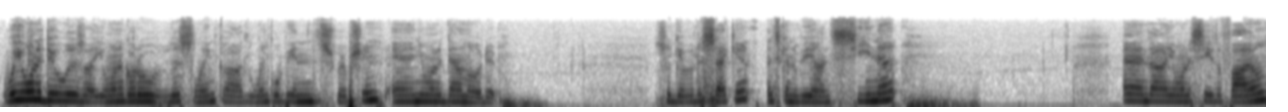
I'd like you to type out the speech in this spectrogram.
what you want to do is you want to go to this link. the link will be in the description, and you want to download it. So give it a second. It's going to be on CNET. And uh, you want to save the file.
